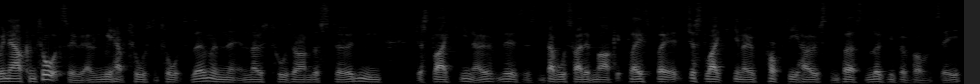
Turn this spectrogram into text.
we now can talk to, and we have tools to talk to them, and, and those tools are understood. And just like you know, this is a double-sided marketplace, but it, just like you know, property host and person looking for property,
